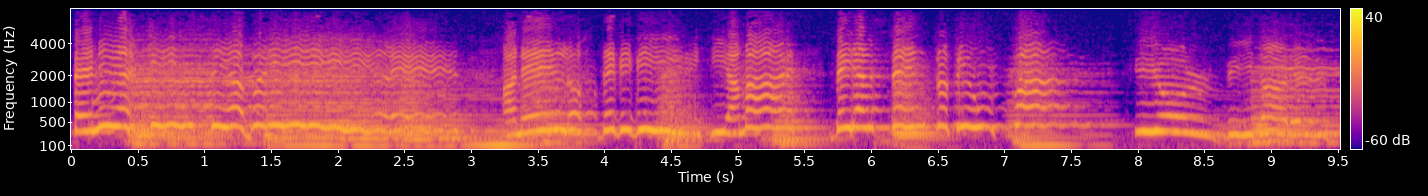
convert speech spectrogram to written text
Tenías quince abriles, anhelos de vivir y amar, de ir al centro triunfar y olvidar el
